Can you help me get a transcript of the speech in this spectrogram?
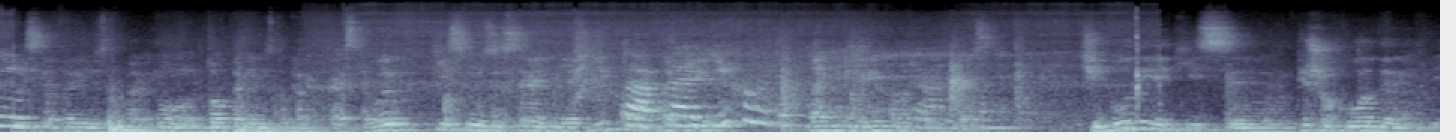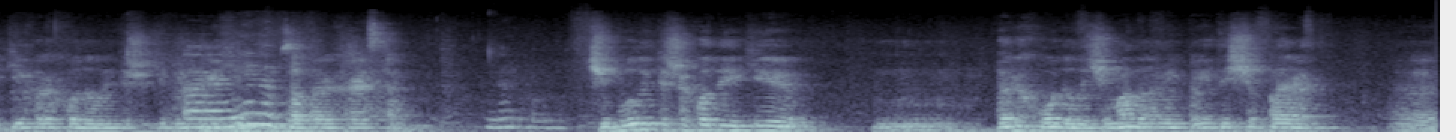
Ні. після переїзду, Ви в тій смузі середній як їхали, Так, так, і, їхали, так. і перехрестя. так. Чи були якісь е, пішоходи, які переходили пішохідний Е, перехід за перехрестям? Не було. Чи були пішоходи, які переходили, чи мали намір пройти ще перед е,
